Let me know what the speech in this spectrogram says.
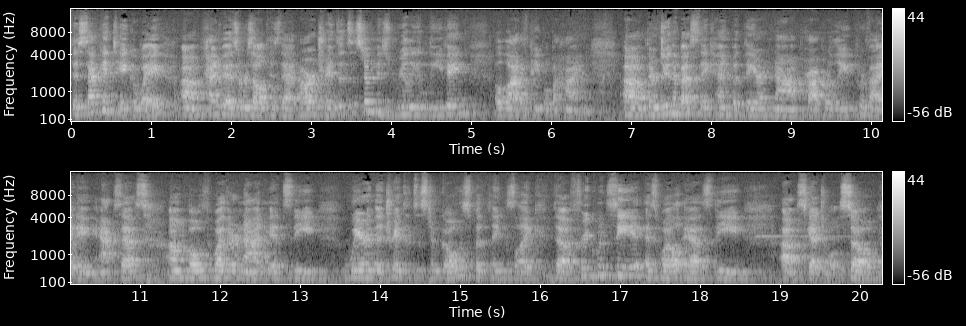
The second takeaway, um, kind of as a result, is that our transit system is really leaving a lot of people behind. Um, they're doing the best they can, but they are not properly providing access, um, both whether or not it's the where the transit system goes, but things like the frequency as well as the um, schedule. So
